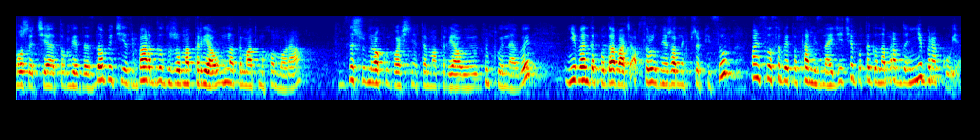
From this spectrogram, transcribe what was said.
możecie tą wiedzę zdobyć. Jest bardzo dużo materiałów na temat muchomora. W zeszłym roku właśnie te materiały wypłynęły. Nie będę podawać absolutnie żadnych przepisów. Państwo sobie to sami znajdziecie, bo tego naprawdę nie brakuje.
